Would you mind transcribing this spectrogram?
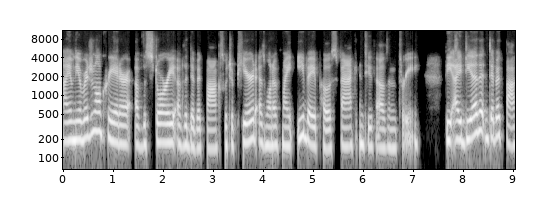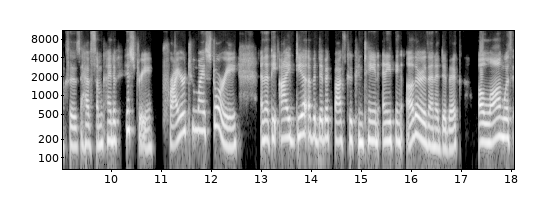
I am the original creator of the story of the Dybbuk box, which appeared as one of my eBay posts back in 2003. The idea that Dybbuk boxes have some kind of history prior to my story, and that the idea of a Dybbuk box could contain anything other than a Dybbuk along with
